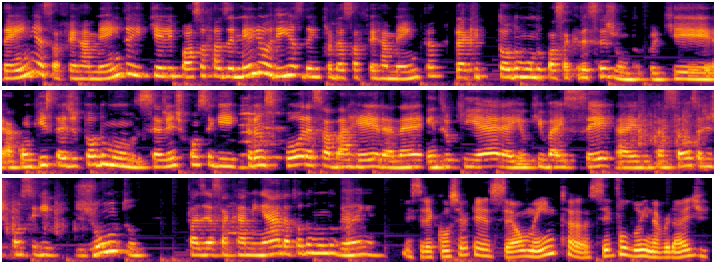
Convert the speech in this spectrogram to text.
tem essa ferramenta e que ele possa fazer melhorias dentro dessa ferramenta para que todo mundo possa crescer junto, porque a conquista é de todo mundo. Se a gente conseguir transpor essa barreira, né, entre o que era e o que vai ser a educação, se a gente conseguir junto fazer essa caminhada, todo mundo ganha. Isso daí com certeza, você aumenta, você evolui, na verdade,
